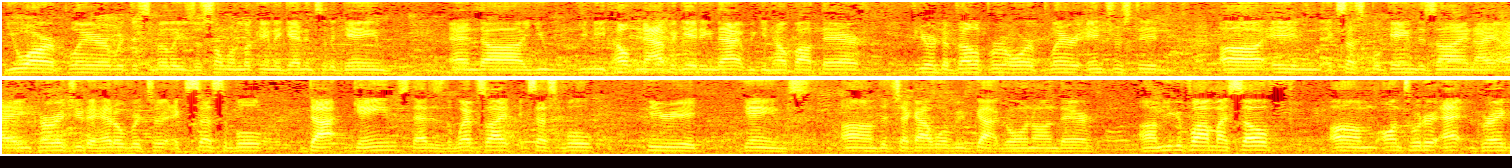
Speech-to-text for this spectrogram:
you are a player with disabilities or someone looking to get into the game and uh, you, you need help navigating that, we can help out there. If you're a developer or a player interested uh, in accessible game design, I, I encourage you to head over to accessible.games. That is the website, accessible period games, um, to check out what we've got going on there. Um, you can find myself um, on Twitter at Greg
